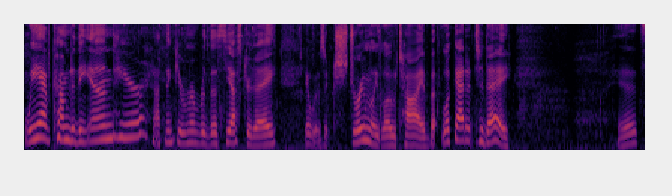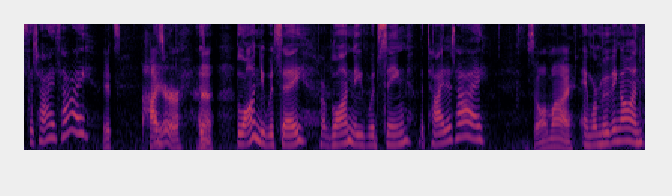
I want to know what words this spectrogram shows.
We have come to the end here. I think you remember this yesterday. It was extremely low tide, but look at it today. It's the tide's high. It's higher. As Blondie would say, or Blondie would sing, the tide is high, so am I. and we're moving on.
